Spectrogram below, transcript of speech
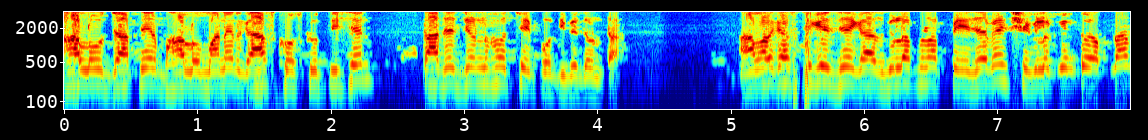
ভালো জাতের, ভালো মানের গাছ খোঁজ করতেছেন, তাদের জন্য হচ্ছে এই প্রতিবেদনটা। আমার কাছ থেকে যে গাছগুলো আপনারা পেয়ে যাবেন, সেগুলো কিন্তু আপনার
